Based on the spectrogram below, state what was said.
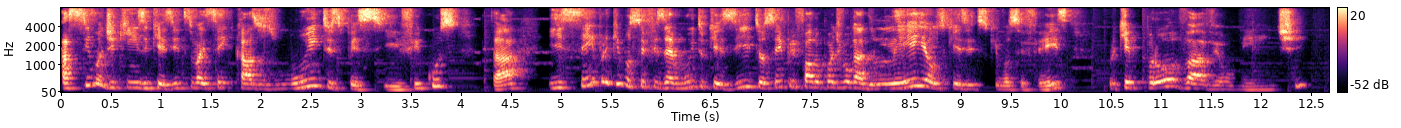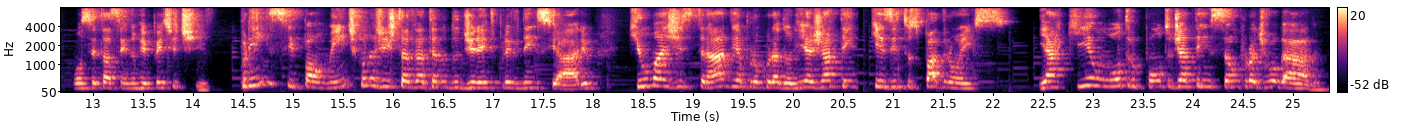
Acima de 15 quesitos vai ser em casos muito específicos, tá? E sempre que você fizer muito quesito, eu sempre falo para o advogado: leia os quesitos que você fez, porque provavelmente você está sendo repetitivo. Principalmente quando a gente está tratando do direito previdenciário, que o magistrado e a procuradoria já têm quesitos padrões. E aqui é um outro ponto de atenção para o advogado.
